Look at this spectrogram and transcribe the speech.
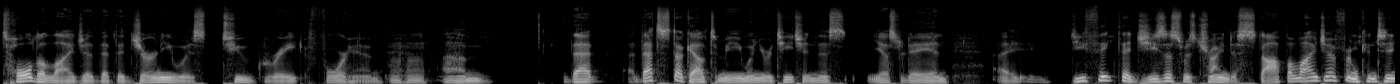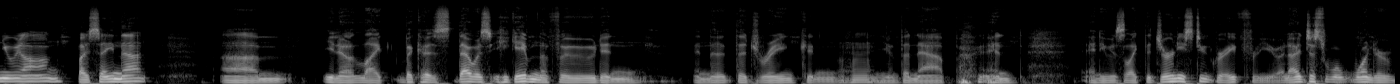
told Elijah that the journey was too great for him. mhm. Um, that that stuck out to me when you were teaching this yesterday. And uh, do you think that Jesus was trying to stop Elijah from continuing on by saying that? Um, you know, like because that was he gave him the food and and the the drink and Mhm. you know, the nap. And and he was like the journey's too great for you. And i just w- wonder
